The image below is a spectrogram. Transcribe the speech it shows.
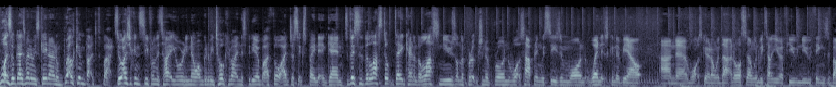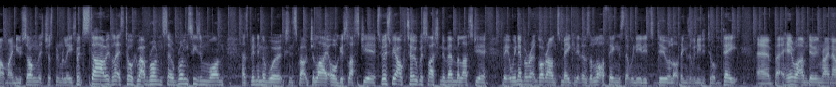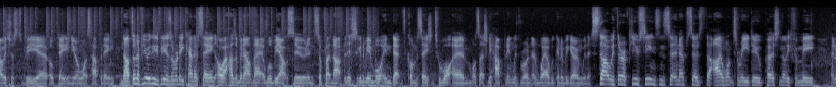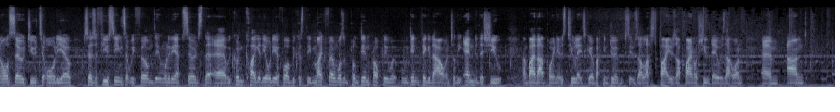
What's up guys, my name is Kanine and welcome back to the back. So as you can see from the title you already know what I'm going to be talking about in this video but I thought I'd just explain it again. So this is the last update, kind of the last news on the production of Run, what's happening with season 1, when it's going to be out, and uh, what's going on with that. And also I'm going to be telling you a few new things about my new song that's just been released. But to start with, let's talk about Run. So Run Season 1 has been in the works since about July, August last year. It's supposed to be October slash November last year, but we never got around to making it. There was a lot of things that we needed to do, a lot of things that we needed to update. Um, but here what I'm doing right now is just to be uh, updating you on what's happening. Now I've done a few of these videos already kind of saying, oh it hasn't been out there, it will be out soon and stuff like that. But this is going to be a more in-depth conversation to what um, what's actually happening with Run and where we're going to be going with it. Start with there are a few scenes in certain episodes that I want to redo personally for me and also due to audio. So there's a few scenes that we filmed in one of the episodes that uh, we couldn't quite get the audio for because the microphone wasn't plugged in properly. We, we didn't figure that out until the end of the shoot and by that point it was too late to go back and do it because it was our last fight, it was our final shoot day was that one. Um, and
